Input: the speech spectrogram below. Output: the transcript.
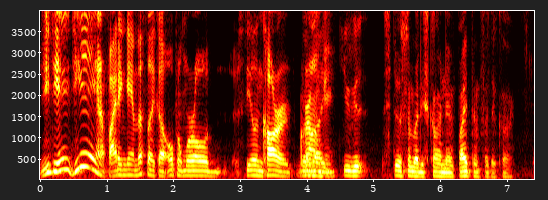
GTA, GTA ain't a fighting game. That's like an open world stealing car crown like, game. You could steal somebody's car and then fight them for the car.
